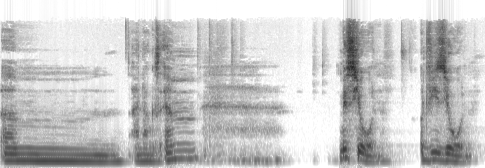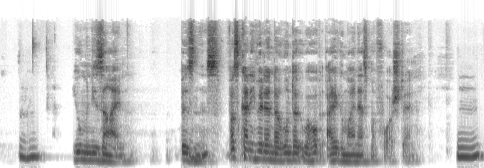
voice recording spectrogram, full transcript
Ähm, Eingangs M. Mission und Vision. Mhm. Human Design, Business. Mhm. Was kann ich mir denn darunter überhaupt allgemein erstmal vorstellen? Mhm.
